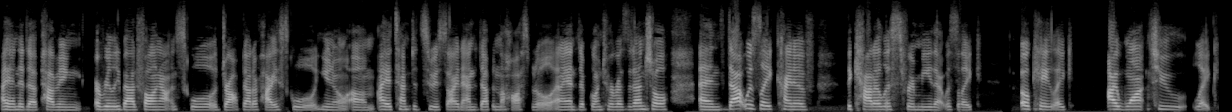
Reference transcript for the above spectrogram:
I ended up having a really bad falling out in school, dropped out of high school. You know, um, I attempted suicide, ended up in the hospital, and I ended up going to a residential. And that was like kind of the catalyst for me that was like, okay, like I want to like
